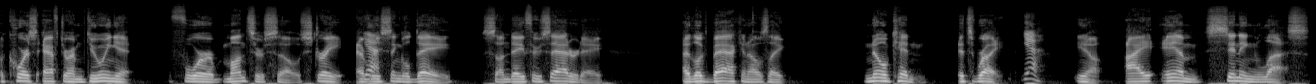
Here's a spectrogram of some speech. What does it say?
of course, after I'm doing it for months or so straight, every Yeah. single day, Sunday through Saturday, I looked back and I was like, no kidding. It's right. Yeah. You know, I am sinning less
